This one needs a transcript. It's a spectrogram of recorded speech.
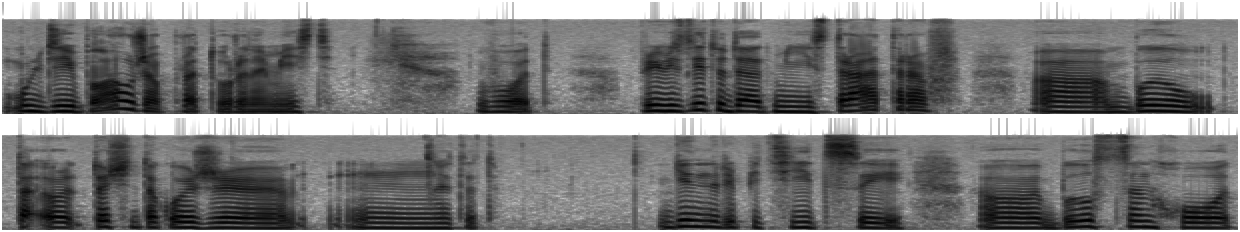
у людей была уже аппаратура на месте. Вот. Привезли туда администраторов, был точно такой же этот ген репетиции, был сценход,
